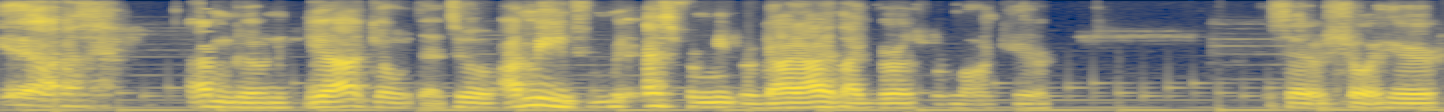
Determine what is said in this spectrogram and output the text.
Yeah, I'm good. Yeah, I'd go with that too. I mean, for me, as for me, for a guy, I like girls with long hair instead of short hair.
